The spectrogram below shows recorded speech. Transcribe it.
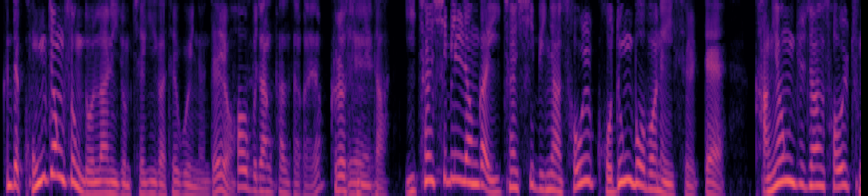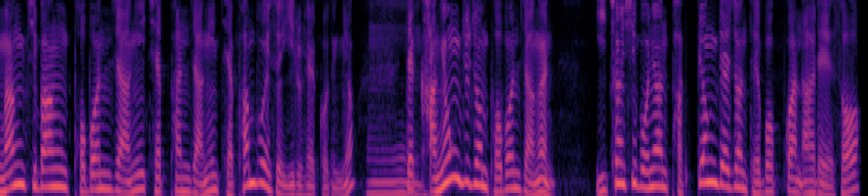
근데 공정성 논란이 좀 제기가 되고 있는데요. 허 부장판사가요? 그렇습니다. 2011년과 2012년 서울 고등법원에 있을 때 강형주 전 서울중앙지방법원장이 재판장인 재판부에서 일을 했거든요. 예. 음. 근데 강형주 전 법원장은 2015년 박병대 전 대법관 아래에서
